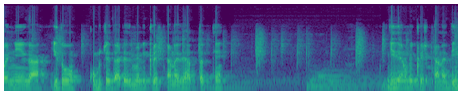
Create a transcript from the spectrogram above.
ಬನ್ನಿ ಈಗ ಇದು ಕುಡ್ಚಿ ದಾಟಿದ ಮೇಲೆ ಕೃಷ್ಣ ನದಿ ಹತ್ತತ್ತೆ. ಇದೆ ನೋಡಿ ಕೃಷ್ಣಾ ನದಿ.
